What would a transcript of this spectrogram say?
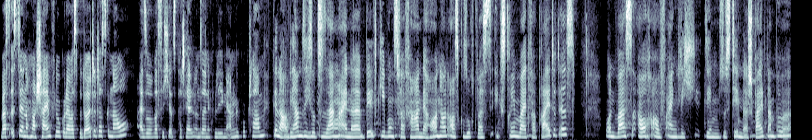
was ist denn nochmal Scheinflug oder was bedeutet das genau? Also was sich jetzt Patel und seine Kollegen angeguckt haben? Genau, die haben sich sozusagen ein Bildgebungsverfahren der Hornhaut ausgesucht, was extrem weit verbreitet ist und was auch auf eigentlich dem System der Spaltlampe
